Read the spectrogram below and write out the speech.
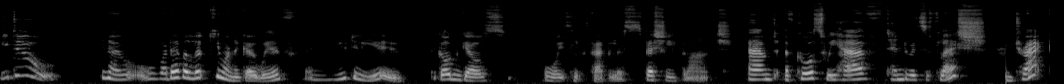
me too You know, whatever look you want to go with, then you do you. The Golden Girls always look fabulous, especially Blanche. And of course, we have Tender as a Flesh in track,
